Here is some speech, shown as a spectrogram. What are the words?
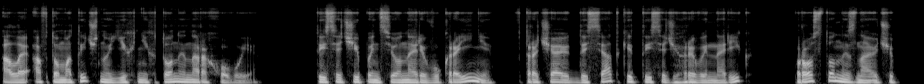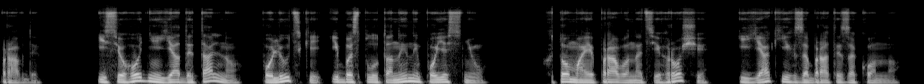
але автоматично їх ніхто не нараховує. Тисячі пенсіонерів в Україні втрачають десятки тисяч гривень на рік, просто не знаючи правди. І сьогодні я детально, по-людськи і без плутанини поясню, хто має право на ці гроші і як їх забрати законно.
